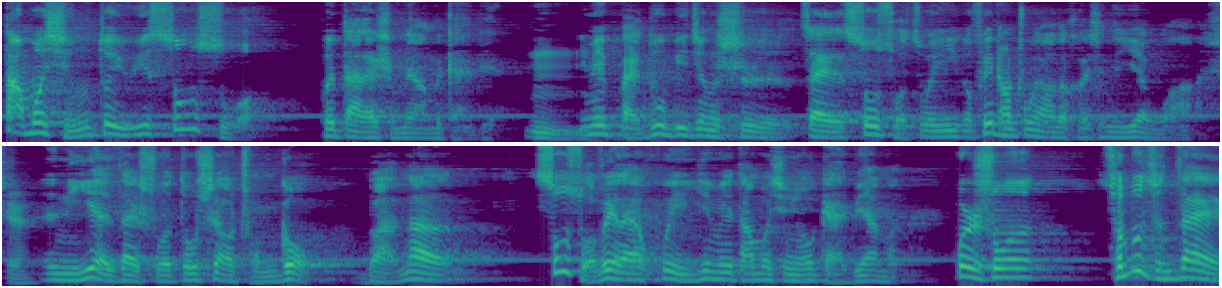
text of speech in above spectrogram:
大模型对于搜索会带来什么样的改变？嗯，因为百度毕竟是在搜索作为一个非常重要的核心的业务啊。是。你也在说都是要重构，对吧？那搜索未来会因为大模型有改变吗？或者说存不存在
